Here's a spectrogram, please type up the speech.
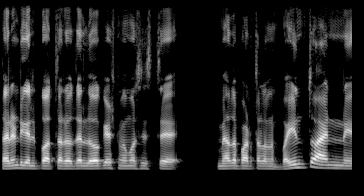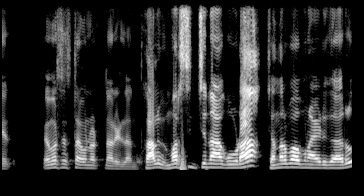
సైలెంట్గా వెళ్ళిపోతారు అదే లోకేష్ని విమర్శిస్తే మీద పడతాడన్న భయంతో ఆయన్ని విమర్శిస్తూ ఉన్నట్టున్నారు వీళ్ళంతా. కాలం విమర్శించినా కూడా చంద్రబాబు నాయుడు గారు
